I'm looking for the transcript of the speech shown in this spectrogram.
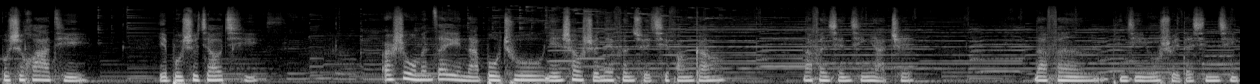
不是话题，也不是交集，而是我们再也拿不出年少时那份血气方刚，那份闲情雅致，那份平静如水的心境。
